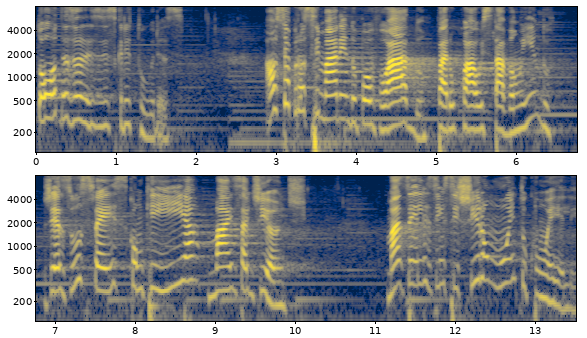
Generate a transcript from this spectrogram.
todas as Escrituras. Ao se aproximarem do povoado para o qual estavam indo, Jesus fez com que ia mais adiante. Mas eles insistiram muito com ele:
